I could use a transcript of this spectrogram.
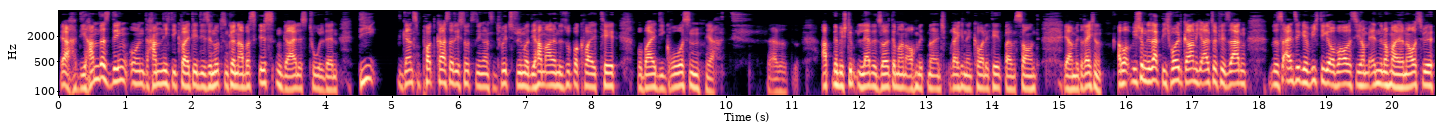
ja, die haben das Ding und haben nicht die Qualität, die sie nutzen können, aber es ist ein geiles Tool, denn die, die ganzen Podcaster, die es nutzen, die ganzen Twitch-Streamer, die haben alle eine super Qualität, wobei die großen, ja, also ab einem bestimmten Level sollte man auch mit einer entsprechenden Qualität beim Sound ja mit rechnen. Aber wie schon gesagt, ich wollte gar nicht allzu viel sagen. Das einzige Wichtige, worauf ich am Ende nochmal hinaus will,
